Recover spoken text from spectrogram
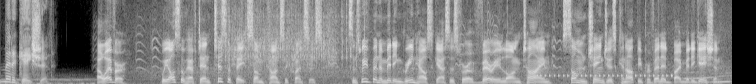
mitigation. However, we also have to anticipate some consequences. Since we've been emitting greenhouse gases for a very long time, some changes cannot be prevented by mitigation.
